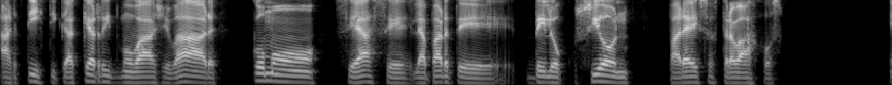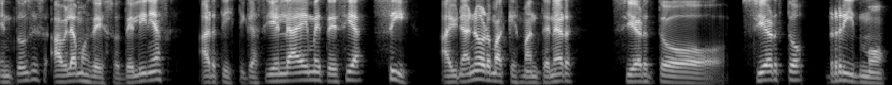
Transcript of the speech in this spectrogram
artística, qué ritmo va a llevar, cómo se hace la parte de locución para esos trabajos. Entonces hablamos de eso, de líneas artísticas. Y en la AM te decía, sí, hay una norma que es mantener cierto, cierto ritmo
